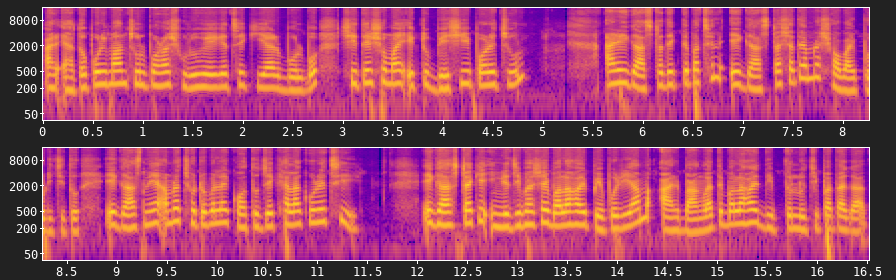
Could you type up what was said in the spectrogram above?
আর এত পরিমাণ চুল পড়া শুরু হয়ে গেছে, কি আর বলব? শীতের সময় একটু বেশিই পড়ে চুল। আর এই গাছটা দেখতে পাচ্ছেন, এই গাছটার সাথে আমরা সবাই পরিচিত। এই গাছ নিয়ে আমরা ছোটবেলায় কত যে খেলা করেছি। এই গাছটাকে ইংরেজি ভাষায় বলা হয় পেপোরিয়াম আর বাংলাতে বলা হয় দীপ্ত লুচিপাতা গাছ।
